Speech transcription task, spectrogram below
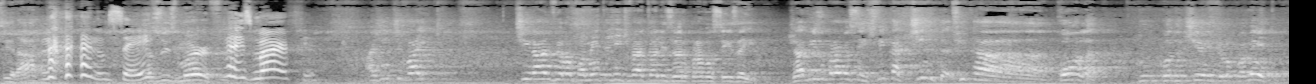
Será? Não sei. Azul Smurf. Smurf. A gente vai tirar o envelopamento e a gente vai atualizando para vocês aí. Já aviso para vocês, fica tinta, fica cola do, quando tira o envelopamento.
